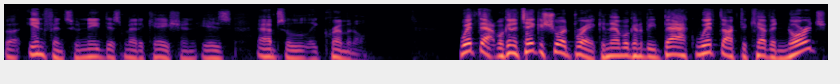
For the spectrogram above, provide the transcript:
uh, infants who need this medication is absolutely criminal. With that, we're going to take a short break and then we're going to be back with Dr. Kevin Norwich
